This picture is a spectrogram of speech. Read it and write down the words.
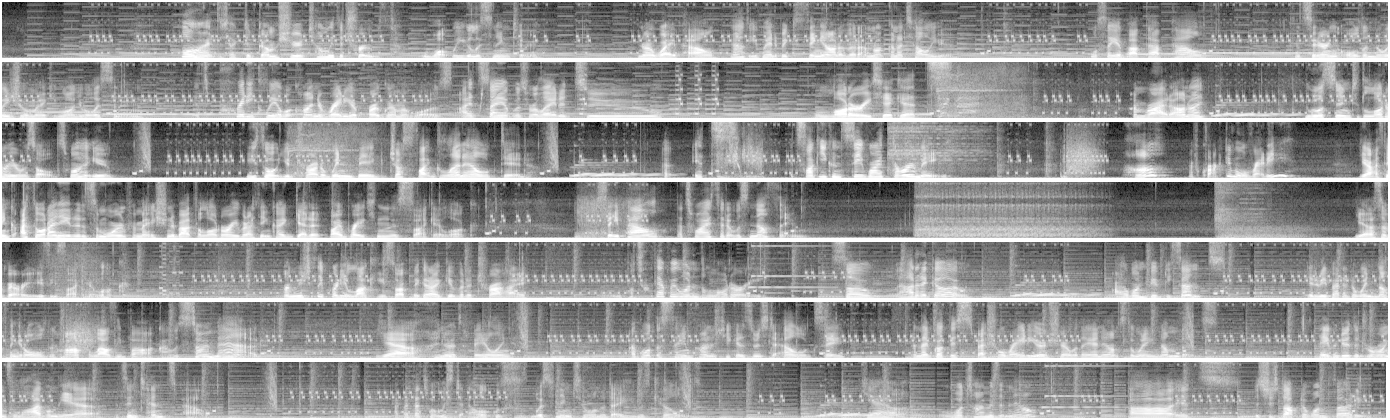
Alright, Detective Gumshoe, tell me the truth. What were you listening to? No way, pal. Now that you've made a big thing out of it, I'm not gonna tell you. We'll see about that, pal. Considering all the noise you were making while you were listening, it's pretty clear what kind of radio program it was. I'd say it was related to... Lottery tickets. I'm right, aren't I? You were listening to the lottery results, weren't you? You thought you'd try to win big, just like Glen Elg did. Uh, it's... It's like you can see right through me. Huh? I've cracked him already? Yeah, I think I thought I needed some more information about the lottery, but I think I get it by breaking this Psyche lock. See, pal? That's why I said it was nothing. Yeah, that's a very easy Psyche lock. I'm usually pretty lucky, so I figured I'd give it a try. What's with everyone in the lottery? So, how did it go? I won 50 cents. It'd be better to win nothing at all than half a lousy buck. I was so mad. Yeah, I know the feeling. I bought the same kind of ticket as Mr. Elg, see? And they've got this special radio show where they announce the winning numbers. They even do the drawings live on the air. It's intense, pal. I bet that's what Mr. Elg was listening to on the day he was killed. Yeah. What time is it now? Uh, it's it's just after 1.30.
